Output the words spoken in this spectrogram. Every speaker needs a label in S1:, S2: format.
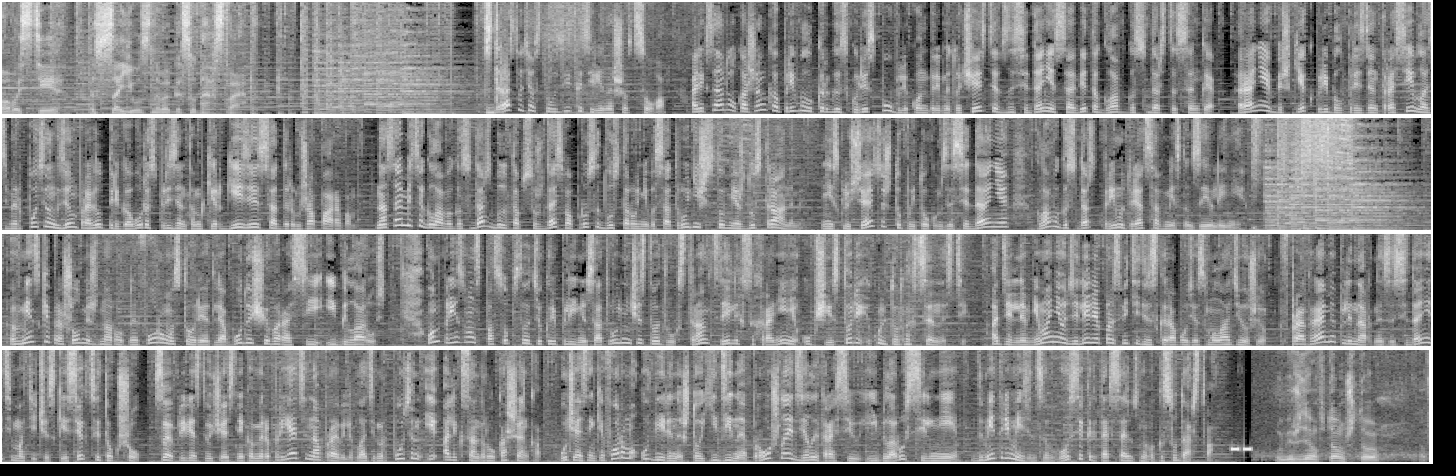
S1: Новости союзного государства.
S2: Здравствуйте, в студии Екатерина Шевцова. Александр Лукашенко прибыл в Кыргызскую республику. Он примет участие в заседании Совета глав государств СНГ. Ранее в Бишкек прибыл президент России Владимир Путин, где он провел переговоры с президентом Киргизии Садыром Жапаровым. На саммите главы государств будут обсуждать вопросы двустороннего сотрудничества между странами. Не исключается, что по итогам заседания главы государств примут ряд совместных заявлений. В Минске прошел международный форум «История для будущего. России и Беларусь». Он призван способствовать укреплению сотрудничества двух стран в целях сохранения общей истории и культурных ценностей. Отдельное внимание уделили просветительской работе с молодежью. В программе пленарные заседания, тематические секции, ток-шоу. Свое приветствие участникам мероприятия направили Владимир Путин и Александр Лукашенко. Участники форума уверены, что единое прошлое делает Россию и Беларусь сильнее. Дмитрий Мезенцев, госсекретарь Союзного государства.
S3: Убежден в том, что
